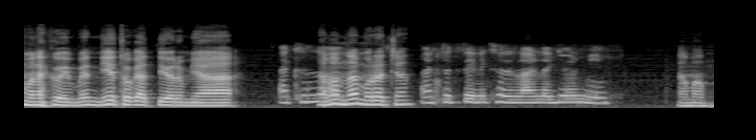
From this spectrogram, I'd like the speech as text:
Amına koyayım ben niye tokat diyorum ya? Akıllı Tamam ol. lan Muratcan. Artık seni karılarla görmeyeyim. Tamam.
